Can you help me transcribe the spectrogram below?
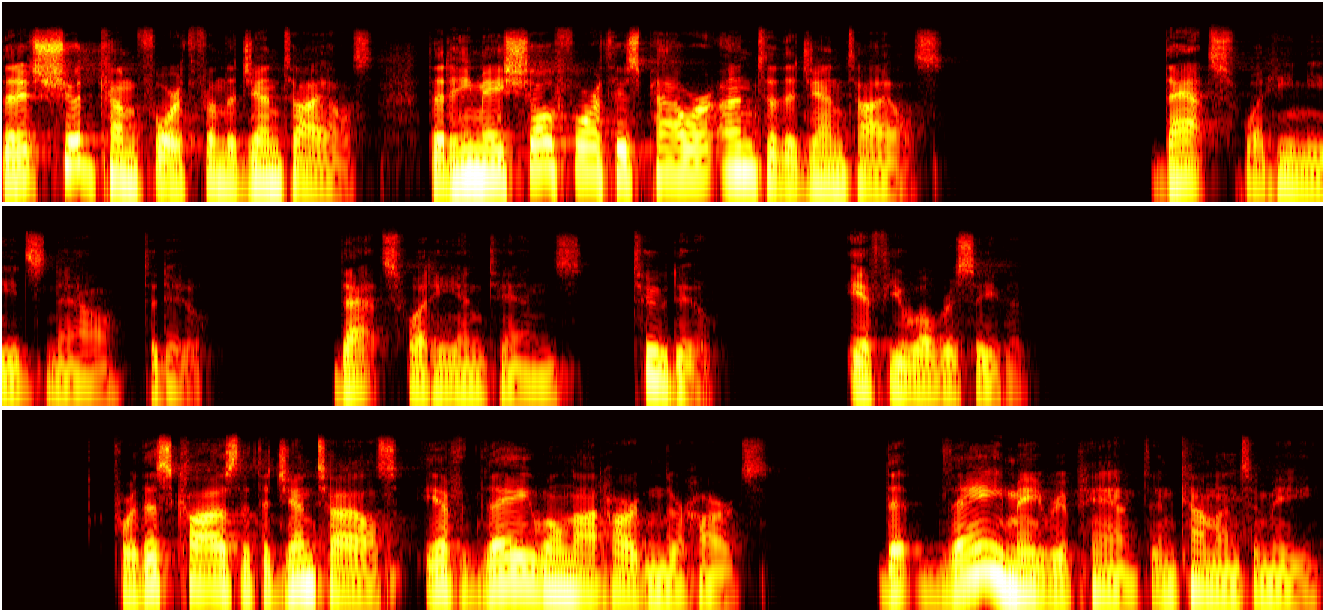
that it should come forth from the Gentiles, that he may show forth his power unto the Gentiles. That's what he needs now to do. That's what he intends to do, if you will receive it. For this cause that the Gentiles, if they will not harden their hearts, that they may repent and come unto me,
